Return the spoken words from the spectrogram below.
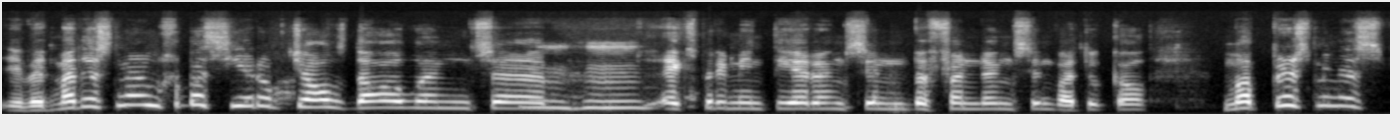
jy weet maar dis nou gebaseer op Charles Darwin se uh, Mhm. eksperimenterings en bevindinge en wat ook al. Maar plus minus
